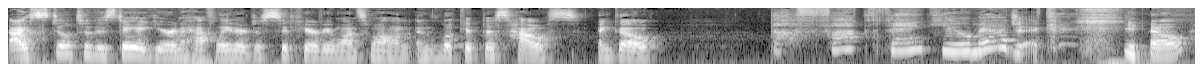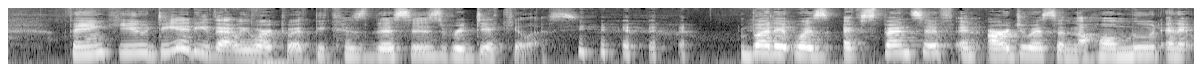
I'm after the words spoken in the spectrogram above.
I still to this day, a year and a half later, just sit here every once in a while and look at this house and go, the fuck, thank you, magic. you know, thank you, deity that we worked with, because this is ridiculous. but it was expensive and arduous and the whole mood and it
